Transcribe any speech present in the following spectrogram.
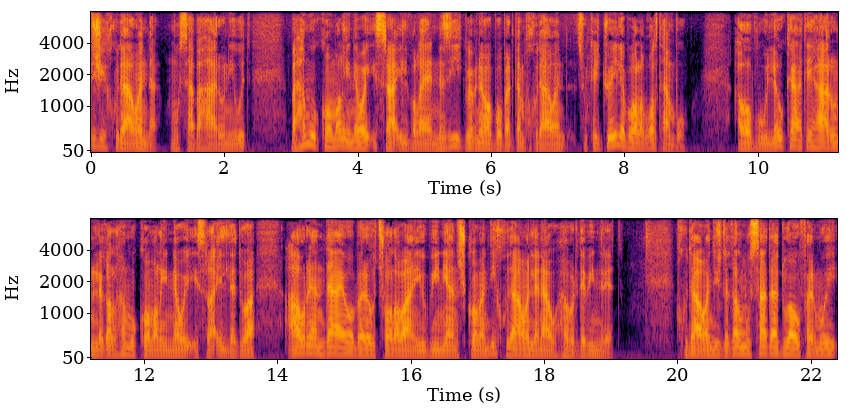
دژی خوداوەندە موسا بە هارونی وت بە هەموو کۆمەڵی نەوەی ئیسرائیل بڵێ نزیک ببنەوە بۆ بەردەم خوداوەند چونکە گوێی لە بۆڵە بۆڵتان بوو ئەوە بوو لەو کاتەی هارون لەگەڵ هەموو کۆمەڵی نەوەی ئیسرائیل دەدووە ئاوڕیان دایەوە بەرەو چۆڵەوانی و بینیان شکۆمەندی خداوەند لە ناو هەور دەبیندرێت خداوەندیش لەگەڵ موسادا دوا و فەرمووی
